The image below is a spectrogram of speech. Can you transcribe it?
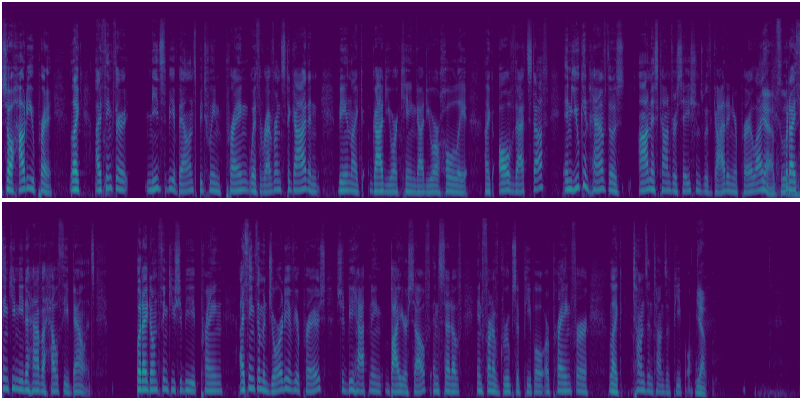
So how do you pray? Like I think there needs to be a balance between praying with reverence to God and being like God you are king, God you are holy, like all of that stuff. And you can have those honest conversations with God in your prayer life, yeah. Absolutely. but I think you need to have a healthy balance. But I don't think you should be praying I think the majority of your prayers should be happening by yourself instead of in front of groups of people or praying for like tons and tons of people. Yep.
